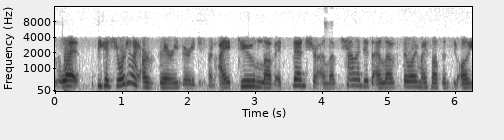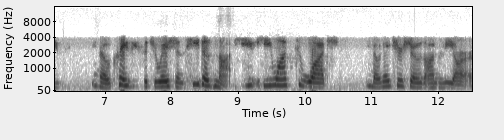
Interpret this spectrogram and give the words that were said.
what because George and I are very very different. I do love adventure. I love challenges. I love throwing myself into all these you know crazy situations. He does not. He he wants to watch you know nature shows on VR.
